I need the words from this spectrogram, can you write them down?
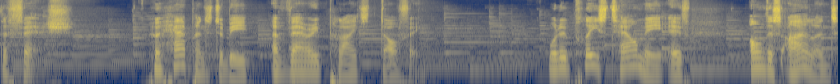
the fish, who happened to be a very polite dolphin. Will you please tell me if, on this island,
